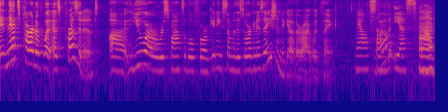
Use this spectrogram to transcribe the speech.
and that's part of what, as president, uh, you are responsible for getting some of this organization together, I would think. Well, some, but Well. yes. Um,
